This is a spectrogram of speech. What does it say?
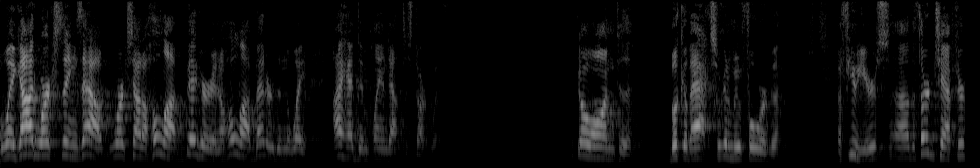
The way God works things out works out a whole lot bigger and a whole lot better than the way I had them planned out to start with. Go on to the book of Acts. We're going to move forward a, a few years. Uh, the third chapter.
